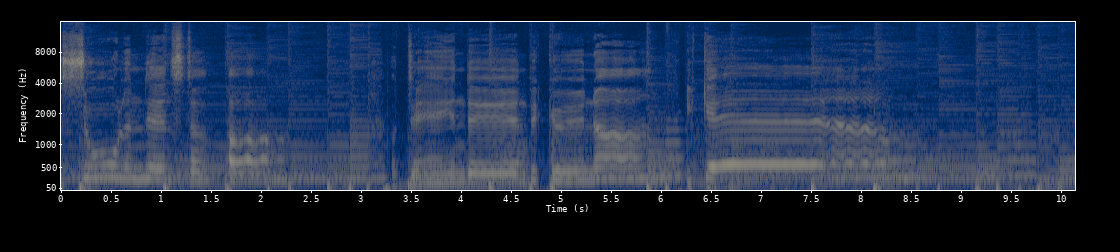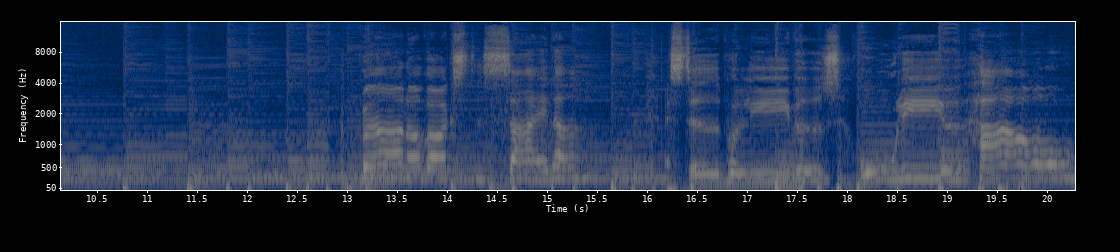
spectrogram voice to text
Solen den står op Og dagen den begynder igen. Og børn og voksne sejler Afsted på livets rolige hav.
